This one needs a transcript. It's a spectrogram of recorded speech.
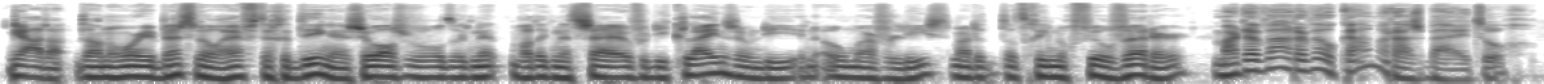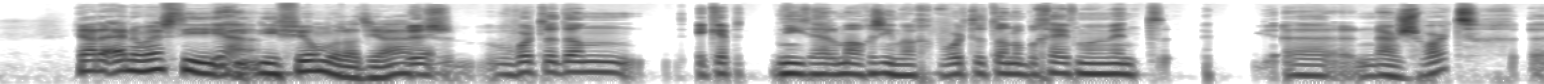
Ja, da- dan hoor je best wel heftige dingen. Zoals bijvoorbeeld wat ik net, wat ik net zei over die kleinzoon die een oma verliest. Maar dat, dat ging nog veel verder. Maar er waren wel camera's bij, toch? Ja, de NOS die, Ja. die, die filmde dat, ja. Dus wordt er dan, ik heb het niet helemaal gezien, maar wordt het dan op een gegeven moment eh, naar zwart eh,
